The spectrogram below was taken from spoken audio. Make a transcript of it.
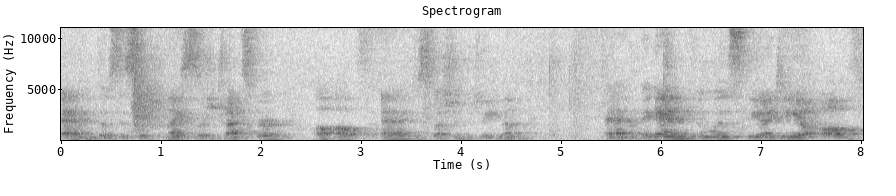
um, there was this sort of nice sort of transfer of, of uh, discussion between them. Um, again, it was the idea of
